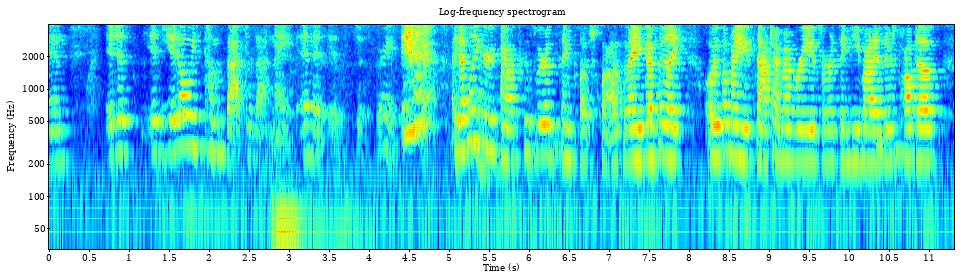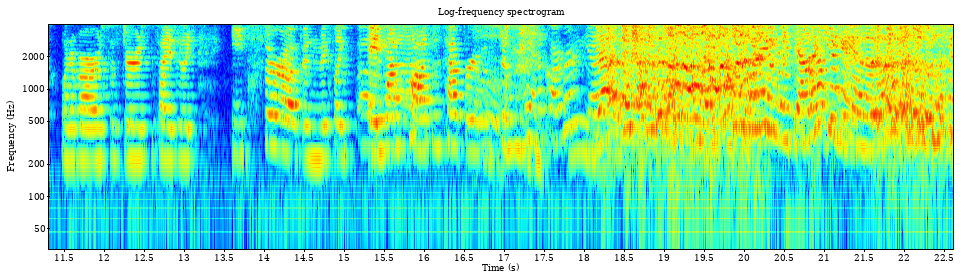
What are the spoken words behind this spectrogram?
and it just it, it always comes back to that night, and it, it's just great. I definitely agree with you because we were in the same pledge class, and I definitely like always have my Snapchat memories or thinking about it. There's popped up one of our sisters decided to like eat syrup and mix like Oh, A1 yeah. sauce and pepper. It was just Hannah Carver. yes. Shout out to Hannah. she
